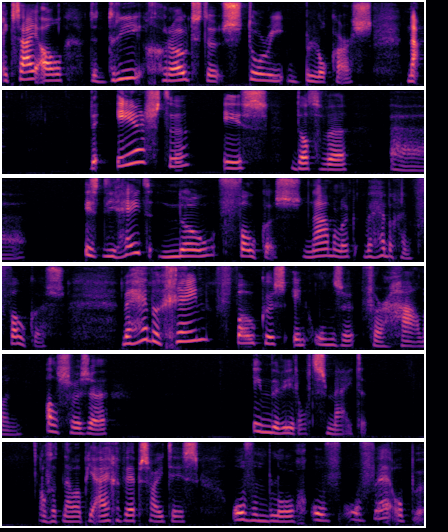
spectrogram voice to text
ik zei al, de drie grootste storyblokkers. Nou, de eerste is dat we, uh, is, die heet no focus. Namelijk, we hebben geen focus. We hebben geen focus in onze verhalen als we ze in de wereld smijten. Of dat nou op je eigen website is, of een blog, of, of hè, op eh,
